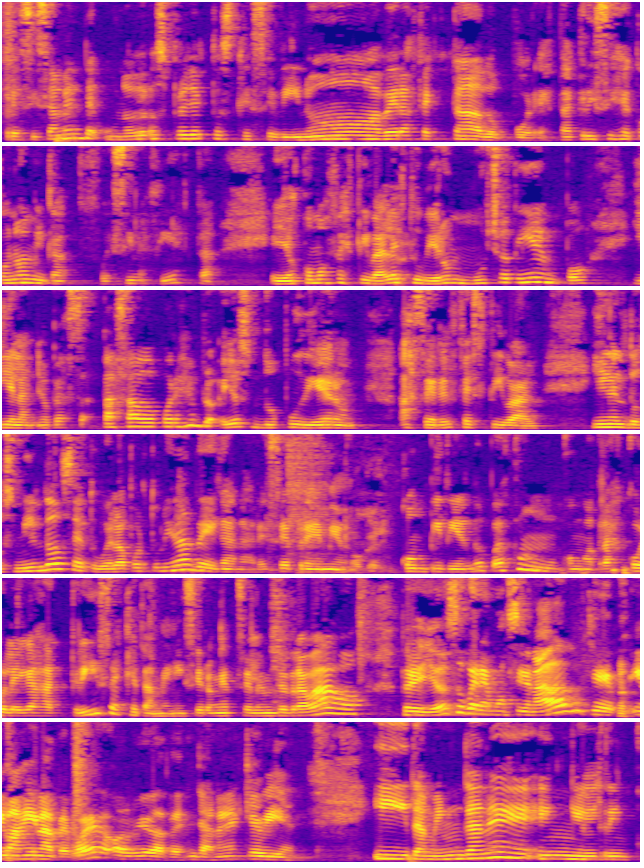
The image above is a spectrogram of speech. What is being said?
precisamente uno de los proyectos que se vino a ver afectado por esta crisis económica fue Cine Fiesta. Ellos como festival estuvieron mucho tiempo y el año pasado, por ejemplo, ellos no pudieron hacer el festival. Y en el 2012 tuve la oportunidad de ganar ese premio, compitiendo pues con, con, otras colegas actrices que también hicieron excelente trabajo. Pero yo súper emocionada porque imagínate, pues olvídate, gané, qué bien. Y también gané en el Rincón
